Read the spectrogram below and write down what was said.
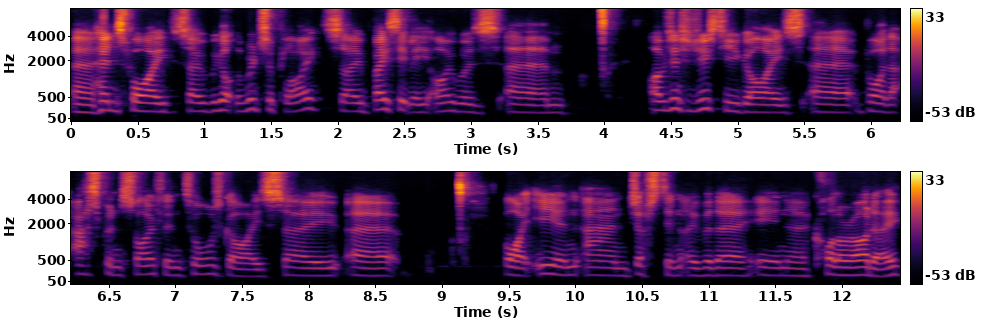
Uh, hence why. So we got the Ridge Supply. So basically, I was um, I was introduced to you guys uh, by the Aspen Cycling Tours guys. So uh, by Ian and Justin over there in uh, Colorado.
